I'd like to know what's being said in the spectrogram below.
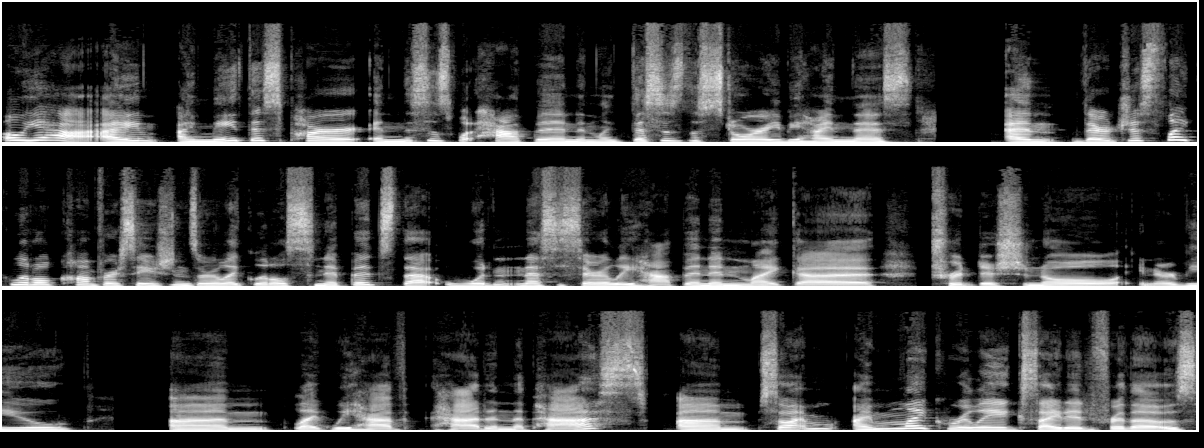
Oh yeah i i made this part and this is what happened and like this is the story behind this. And they're just like little conversations or like little snippets that wouldn't necessarily happen in like a traditional interview um like we have had in the past. Um so i'm i'm like really excited for those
